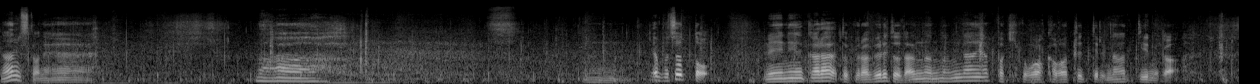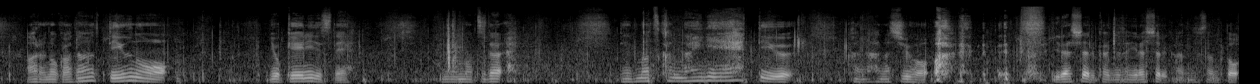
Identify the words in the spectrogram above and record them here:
な。なんですかね。まあうん。やっぱちょっと例年からと比べるとだんだんだんだんやっぱ気候が変わってってるなっていうのがあるのかなっていうのを余計にですね年末で年末感ないねっていう話を いらっしゃる患者さんいらっしゃる患者さんと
